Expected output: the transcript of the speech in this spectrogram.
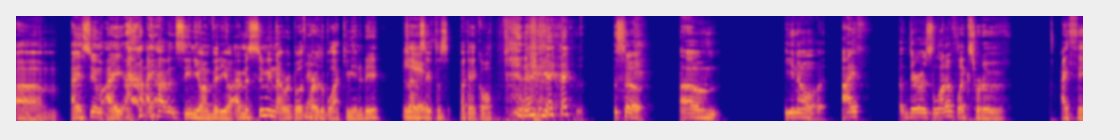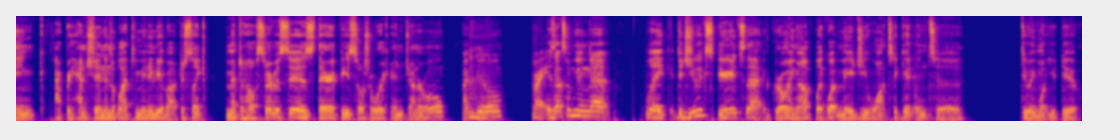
um I assume I I haven't seen you on video. I'm assuming that we're both no. part of the black community. Is yes. that safe to Okay, cool. so um you know, I've there was a lot of like sort of I think apprehension in the black community about just like mental health services, therapy, social work in general, I mm-hmm. feel. Right. Is that something that like did you experience that growing up? Like what made you want to get into doing what you do?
